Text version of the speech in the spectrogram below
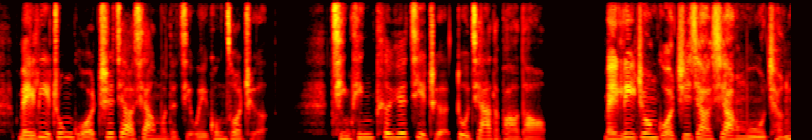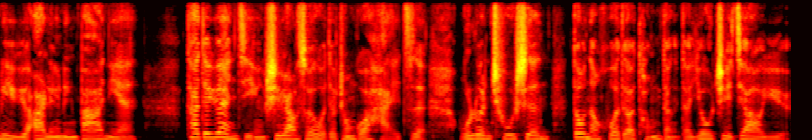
“美丽中国”支教项目的几位工作者。请听特约记者杜佳的报道。美丽中国支教项目成立于二零零八年，它的愿景是让所有的中国孩子，无论出身，都能获得同等的优质教育。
